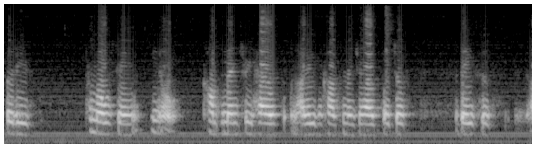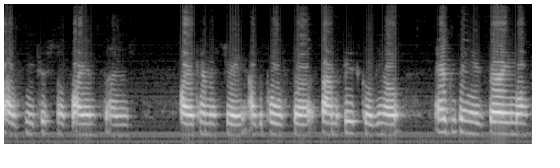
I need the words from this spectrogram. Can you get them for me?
studies promoting, you know, complementary health, not even complementary health, but just the basis of nutritional science and biochemistry as opposed to pharmaceuticals. You know, everything is very much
